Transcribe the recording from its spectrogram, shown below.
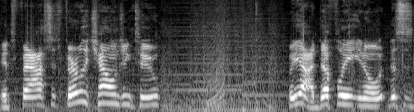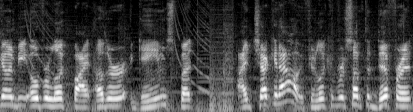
It's fast. It's fairly challenging too. But yeah, definitely, you know, this is going to be overlooked by other games, but I'd check it out. If you're looking for something different,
